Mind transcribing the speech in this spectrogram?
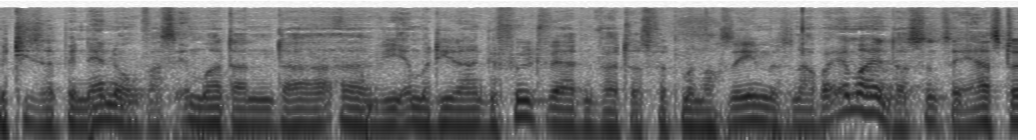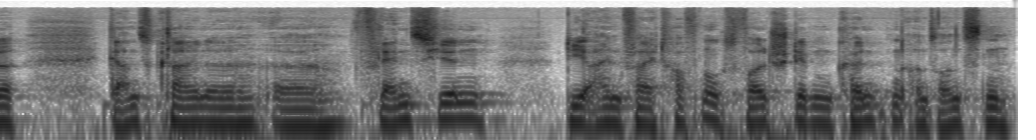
Mit dieser Benennung, was immer dann da, äh, wie immer die dann gefüllt werden wird, das wird man noch sehen müssen. Aber immerhin, das sind so erste ganz kleine äh, Pflänzchen, die einen vielleicht hoffnungsvoll stimmen könnten. Ansonsten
